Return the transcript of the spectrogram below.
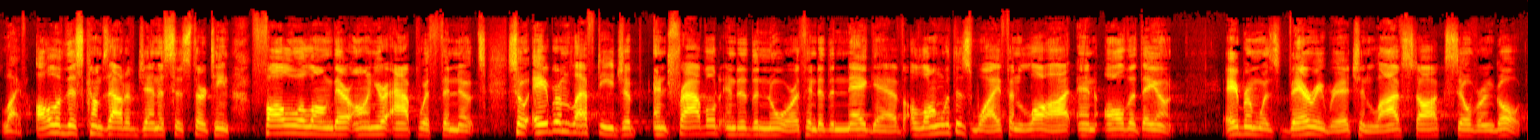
life. All of this comes out of Genesis 13. Follow along there on your app with the notes. So Abram left Egypt and traveled into the north, into the Negev, along with his wife and Lot and all that they owned. Abram was very rich in livestock, silver, and gold.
